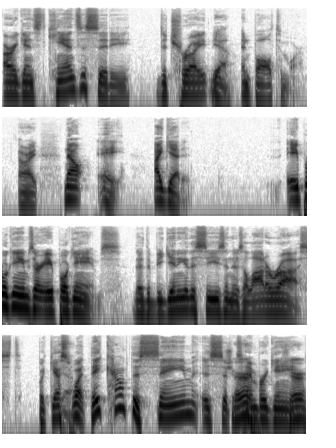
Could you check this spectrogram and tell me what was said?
are against Kansas City, Detroit, Yeah. and Baltimore. All right. Now, hey, I get it. April games are April games. They're the beginning of the season. There's a lot of rust. But guess Yeah. what? They count the same as September games. sure.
